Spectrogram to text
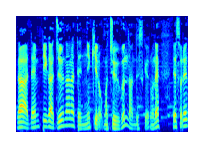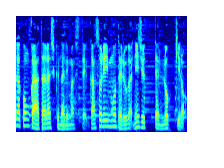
が、燃費が17.2キロ。まあ、十分なんですけどね。で、それが今回新しくなりまして、ガソリンモデルが20.6キロ。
